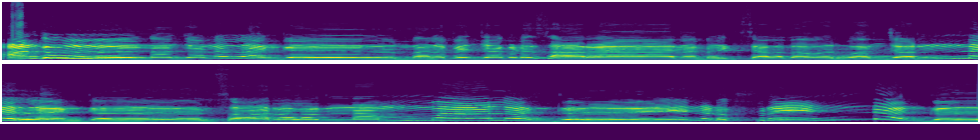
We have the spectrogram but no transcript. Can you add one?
அங்கிள் நான் சொன்னல அங்கிள் மழை பெஞ்சா கூட சாரா நம்ம ரிக்ஷால தான் வருவான்னு சொன்னல அங்கிள். சாராலாம் நம்மால அங்கிள். என்னோட ஃப்ரெண்ட் அங்கிள்.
